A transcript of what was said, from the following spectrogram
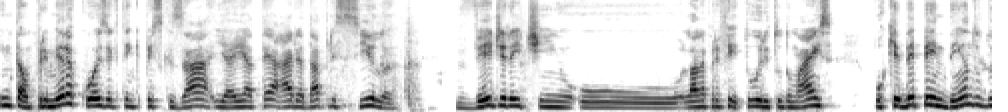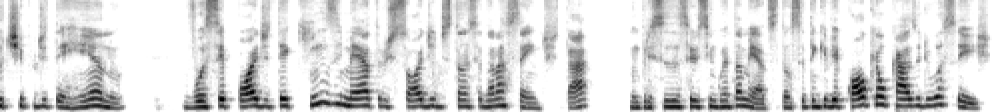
Então, primeira coisa que tem que pesquisar, e aí até a área da Priscila ver direitinho o, lá na prefeitura e tudo mais, porque dependendo do tipo de terreno, você pode ter 15 metros só de distância da nascente, tá? Não precisa ser 50 metros. Então você tem que ver qual que é o caso de vocês.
